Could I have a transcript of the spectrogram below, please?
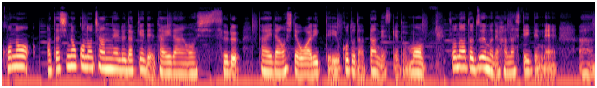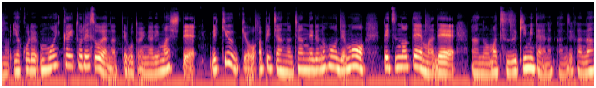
この私のこのチャンネルだけで対談をする対談をして終わりっていうことだったんですけどもその後ズームで話していてねあのいやこれもう一回撮れそうやなってことになりましてで急遽アピちゃんのチャンネルの方でも別のテーマであの、まあ、続きみたいな感じかな。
